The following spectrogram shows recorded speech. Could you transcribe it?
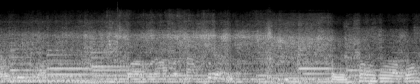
여기 조합을 한번 딱 뿌려서 여기 청소하고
